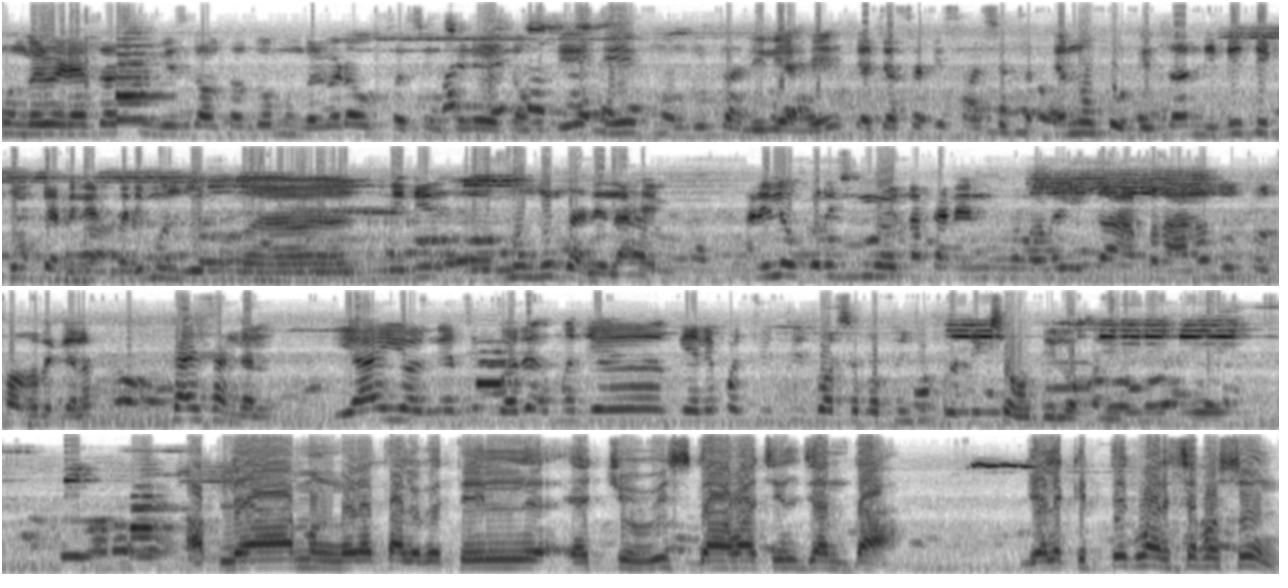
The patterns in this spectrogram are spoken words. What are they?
मंगळवेड्याचा चोवीस गावचा जो मंगळवेढा उपसा सिंचन योजना होती ती मंजूर झालेली आहे. त्याच्यासाठी सहाशे सत्त्याण्णव कोटीचा निधी देखील कॅबिनेटमध्ये मंजूर निधी मंजूर झालेला आहे. आणि लवकरच ही योजना कार्यान्वित होणार इथं आपण आनंद उत्सव साजरा केला. काय सांगाल? या योजनेची बरं म्हणजे गेल्या पंचवीस तीस वर्षापासूनची प्रतीक्षा होती लोकांनी आपल्या मंगळ तालुक्यातील या चोवीस गावातील जनता गेल्या कित्येक वर्षापासून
